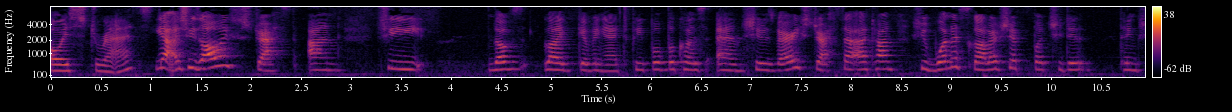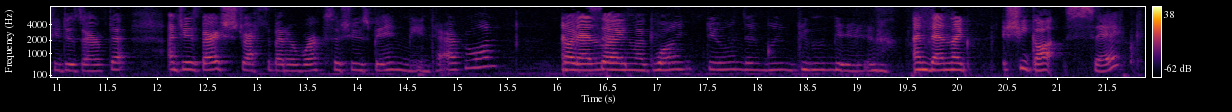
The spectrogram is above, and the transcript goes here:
always stressed. Yeah, she's always stressed and she loves like giving out to people because um she was very stressed at a time. She won a scholarship but she didn't think she deserved it. And she was very stressed about her work, so she was being mean to everyone. And Like then, saying like, why you doing that, why you doing that? And then like she got sick,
